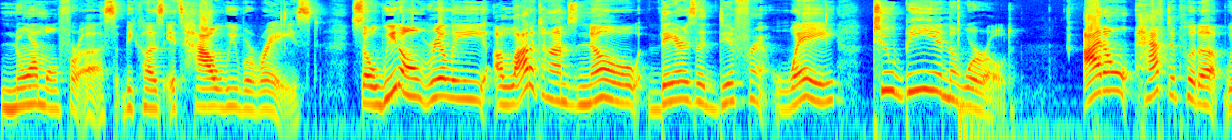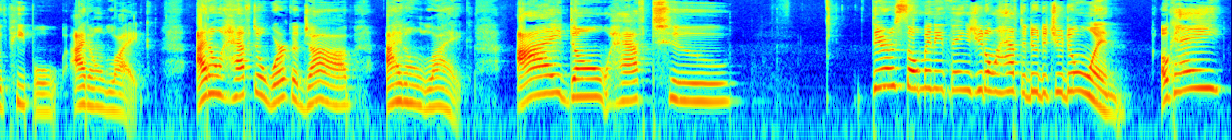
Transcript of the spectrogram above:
normal for us because it's how we were raised. So we don't really, a lot of times, know there's a different way to be in the world. I don't have to put up with people I don't like. I don't have to work a job I don't like. I don't have to There are so many things you don't have to do that you're doing. Okay?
